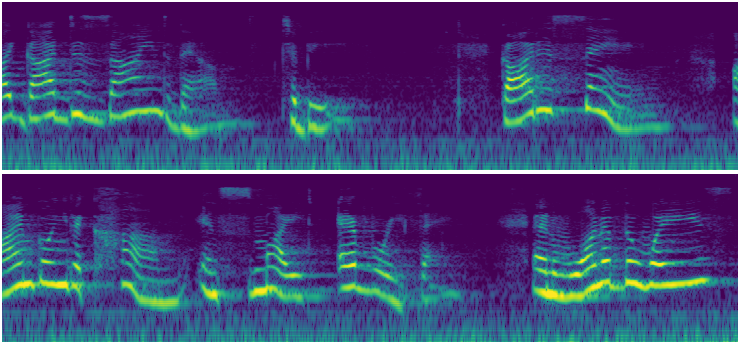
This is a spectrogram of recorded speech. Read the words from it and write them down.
like God designed them to be. God is saying, I'm going to come and smite everything. And one of the ways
